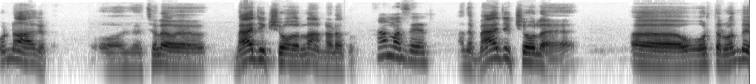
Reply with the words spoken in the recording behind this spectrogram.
ஒன்றும் ஆகலை. சில மேஜிக் ஷோ எல்லாம் நடக்கும். ஆமா சார் அந்த மேஜிக் ஷோவில் ஒருத்தர் வந்து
